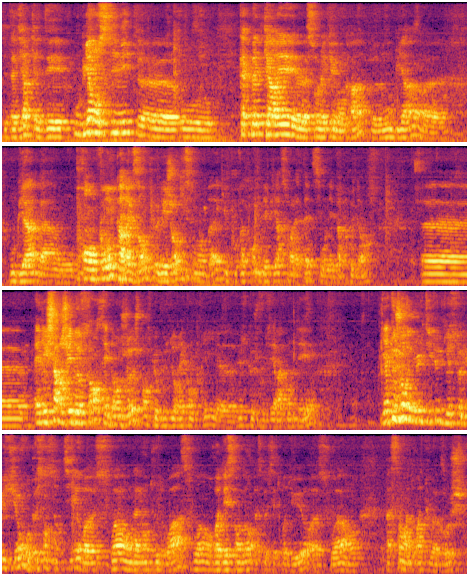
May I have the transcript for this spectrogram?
C'est-à-dire qu'il y a des... Ou bien on se limite euh, aux 4 mètres carrés euh, sur lesquels on grimpe, euh, ou bien, ou bien bah, on prend en compte, par exemple, les gens qui sont en bas et qui pourraient prendre des pierres sur la tête si on n'est pas prudent. Elle est chargée de sens et d'enjeux, je pense que vous aurez compris vu ce que je vous ai raconté. Il y a toujours une multitude de solutions, on peut s'en sortir soit en allant tout droit, soit en redescendant parce que c'est trop dur, soit en passant à droite ou à gauche.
